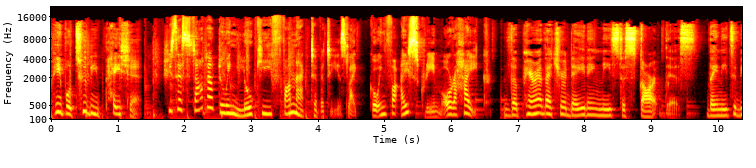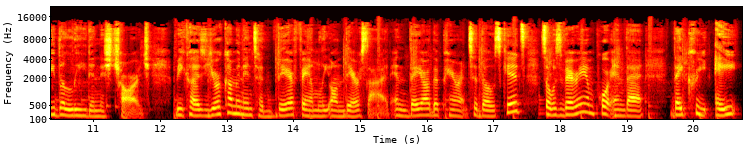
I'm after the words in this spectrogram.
people to be patient. She says start out doing low key fun activities like going for ice cream or a hike. The parent that you're dating needs to start this. They need to be the lead in this charge because you're coming into their family on their side and they are the parent to those kids. So it's very important that they create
